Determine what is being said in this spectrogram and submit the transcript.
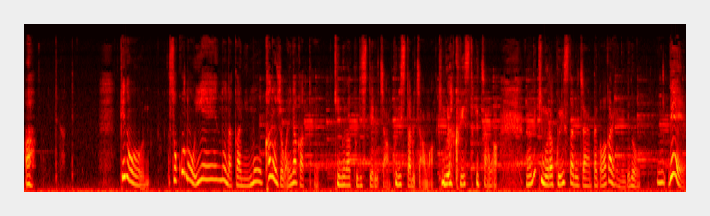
あってなって。けど、そこの家の中にもう彼女はいなかったよ。木村クリステルちゃん、クリスタルちゃんは、木村クリスタルちゃんは、なんで木村クリスタルちゃんやったか分からへんねんけど、で、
